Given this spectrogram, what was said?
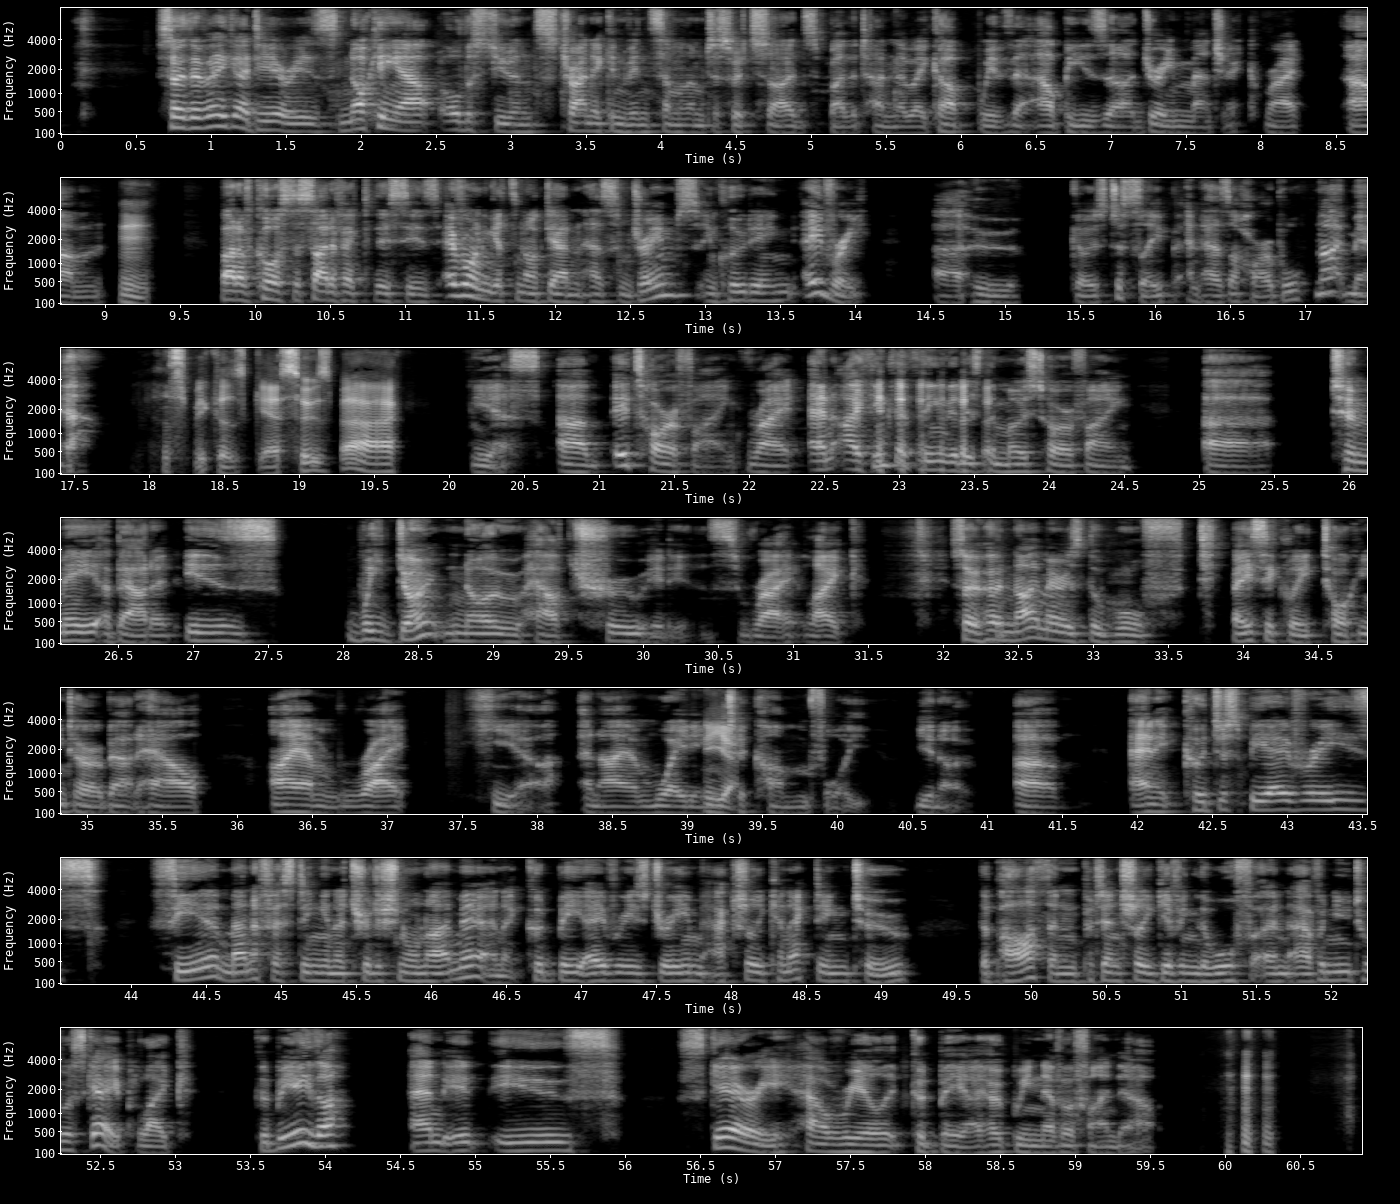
so the vague idea is knocking out all the students trying to convince some of them to switch sides by the time they wake up with alpi's uh, dream magic right um, mm. but of course the side effect of this is everyone gets knocked out and has some dreams including avery uh, who goes to sleep and has a horrible nightmare Just because guess who's back? Yes. Um, it's horrifying, right? And I think the thing that is the most horrifying uh, to me about it is we don't know how true it is, right? Like, so her nightmare is the wolf t- basically talking to her about how I am right here and I am waiting yeah. to come for you, you know? Um, and it could just be Avery's fear manifesting in a traditional nightmare, and it could be Avery's dream actually connecting to the path and potentially giving the wolf an avenue to escape. Like, could be either. And it is scary how real it could be. I hope we never find out.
